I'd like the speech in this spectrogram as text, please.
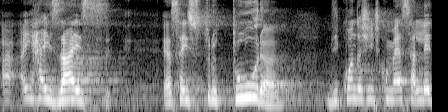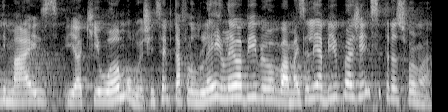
a, a enraizar esse, essa estrutura de quando a gente começa a ler demais, e aqui eu amo, a gente sempre está falando, leio, leio a Bíblia, blá, blá, mas ler a Bíblia para a gente se transformar.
